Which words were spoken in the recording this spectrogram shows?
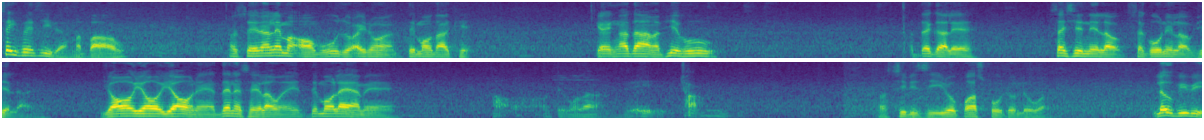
စိတ်ပဲရှိတာမပါဘူးဟောဆယ်တန်းလည်းမအောင်ဘူးဆိုအဲ့တော့တင်မောသားခက်ကဲငါသားမဖြစ်ဘူးအသက်ကလည်း16နှစ်လောက်19နှစ်လောက်ဖြစ်လာတယ်ရောရောရောနေအသက်20လောက်ဝင်တင်မောလိုက်ရမယ်ဟောတင်မောသားအေးချောင်းဟော CDC တို့ passport တို့လို့ပါလုတ်ပြီးပြီ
